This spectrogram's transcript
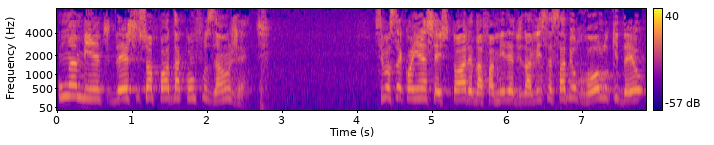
um ambiente desse só pode dar confusão, gente. Se você conhece a história da família de Davi, você sabe o rolo que deu.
